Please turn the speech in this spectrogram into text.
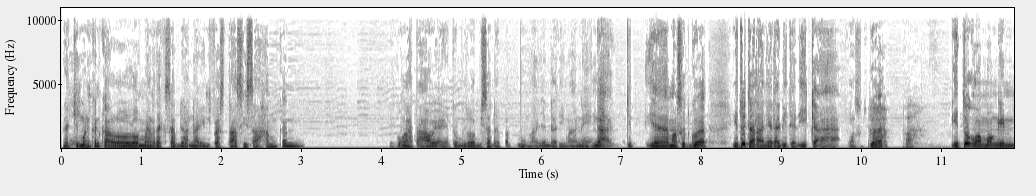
Nah cuman kan kalau lo main reksadana investasi saham kan, ya gue nggak tahu ya itu lo bisa dapat bunganya dari mana. Nggak, kit- ya maksud gue itu caranya Raditya Dika. Maksud gue apa? Itu ngomongin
